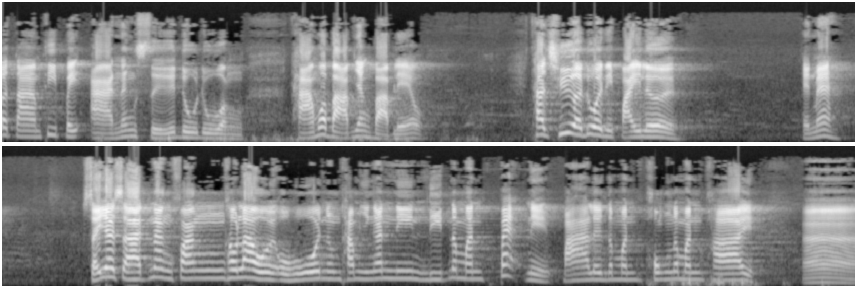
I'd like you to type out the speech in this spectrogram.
ก็ตามที่ไปอ่านหนังสือดูดวง ถามว่าบาปยังบาปแล้ว ถ้าเชื่อด้วยนี่ไปเลย เห็นไหมไสยศาสตร์นั่งฟังเขาเล่า โอ้โหทำอย่างนั้นนี่ดีดน้ำมันแปะนี่ปลาเลยน้ำมันพงน้ำมันพายอ่า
